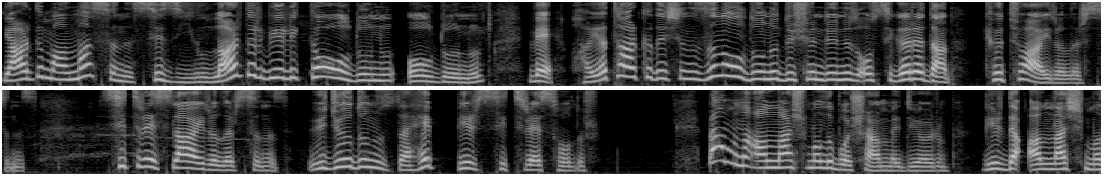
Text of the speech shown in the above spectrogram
Yardım almazsanız siz yıllardır birlikte olduğunu, olduğunuz ve hayat arkadaşınızın olduğunu düşündüğünüz o sigaradan kötü ayrılırsınız. Stresli ayrılırsınız. Vücudunuzda hep bir stres olur. Ben buna anlaşmalı boşanma diyorum. Bir de anlaşma,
